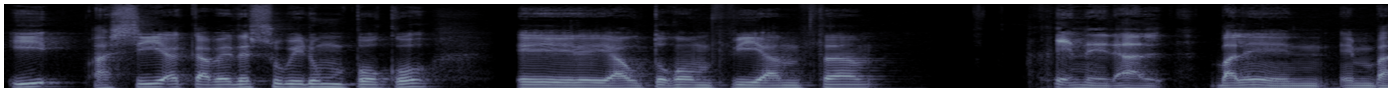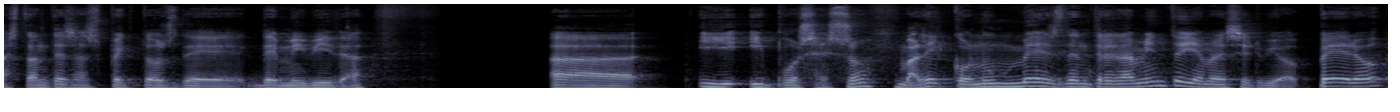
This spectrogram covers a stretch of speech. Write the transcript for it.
y así acabé de subir un poco eh, autoconfianza general, ¿vale? En, bastantes aspectos de, mi vida. Ah, y, pues eso, ¿vale? Con un mes de entrenamiento ya me sirvió. Pero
